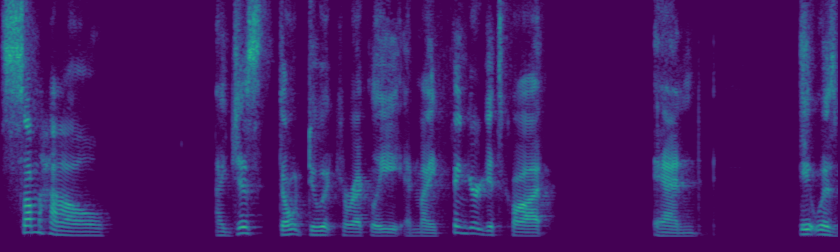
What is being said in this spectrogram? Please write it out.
somehow i just don't do it correctly and my finger gets caught and it was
